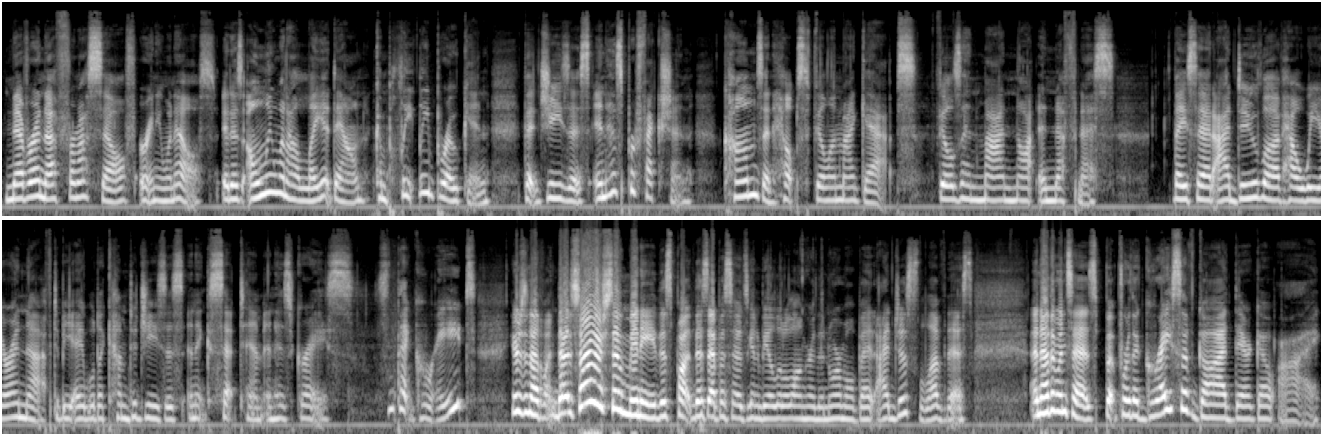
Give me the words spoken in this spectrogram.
never enough for myself or anyone else. It is only when I lay it down, completely broken, that Jesus, in his perfection, comes and helps fill in my gaps, fills in my not enoughness. They said, I do love how we are enough to be able to come to Jesus and accept him in his grace. Isn't that great? Here's another one. Sorry, there's so many. This this episode is going to be a little longer than normal, but I just love this. Another one says, "But for the grace of God, there go I.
